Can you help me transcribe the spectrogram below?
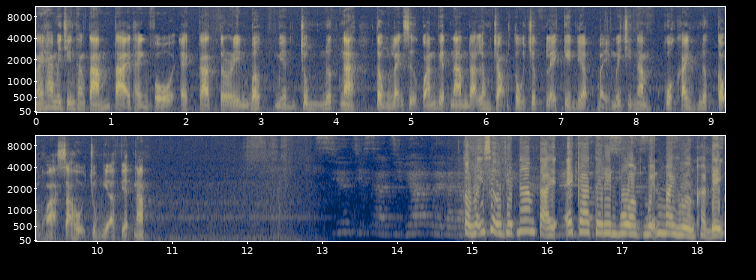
Ngày 29 tháng 8, tại thành phố Ekaterinburg, miền trung nước Nga, Tổng lãnh sự quán Việt Nam đã long trọng tổ chức lễ kỷ niệm 79 năm Quốc khánh nước Cộng hòa xã hội chủ nghĩa Việt Nam. Tổng lãnh sự Việt Nam tại Ekaterinburg Nguyễn Mai Hường khẳng định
